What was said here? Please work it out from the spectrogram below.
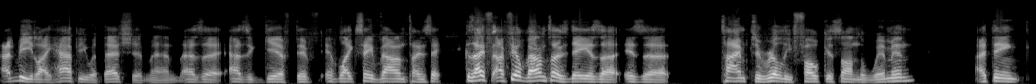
I'd be like happy with that shit, man. As a as a gift, if if like say Valentine's Day, because I I feel Valentine's Day is a is a time to really focus on the women. I think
